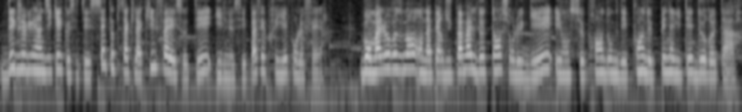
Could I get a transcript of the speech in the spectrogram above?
dès que je lui ai indiqué que c'était cet obstacle-là qu'il fallait sauter, il ne s'est pas fait prier pour le faire. Bon, malheureusement, on a perdu pas mal de temps sur le guet et on se prend donc des points de pénalité de retard.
